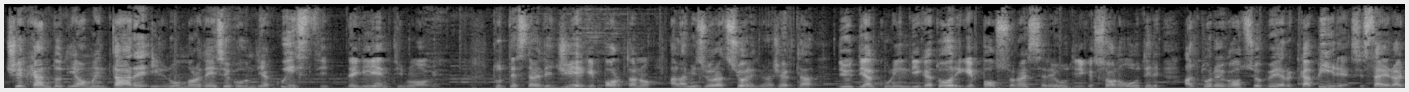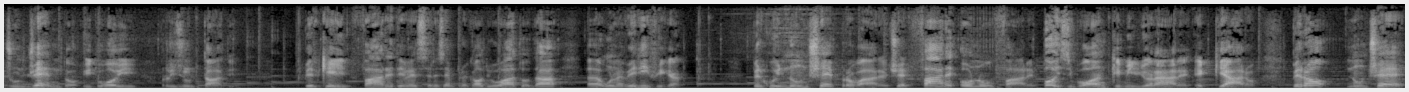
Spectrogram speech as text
cercando di aumentare il numero dei secondi acquisti dei clienti nuovi. Tutte strategie che portano alla misurazione di, certa, di, di alcuni indicatori che possono essere utili, che sono utili al tuo negozio per capire se stai raggiungendo i tuoi risultati. Perché il fare deve essere sempre coadiuvato da eh, una verifica per cui non c'è provare, cioè fare o non fare. Poi si può anche migliorare, è chiaro, però non c'è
